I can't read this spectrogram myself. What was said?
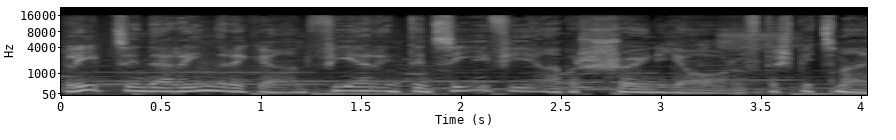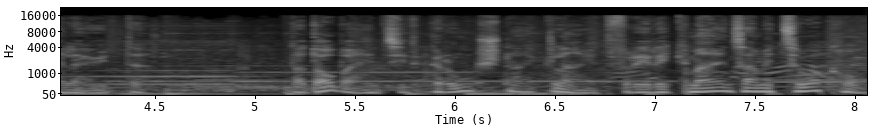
Bleibt in der Erinnerung an vier intensive, aber schöne Jahre auf der Spitzmeilenhütte? Da oben haben sie den Grundstein gelegt für ihre gemeinsame Zukunft.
